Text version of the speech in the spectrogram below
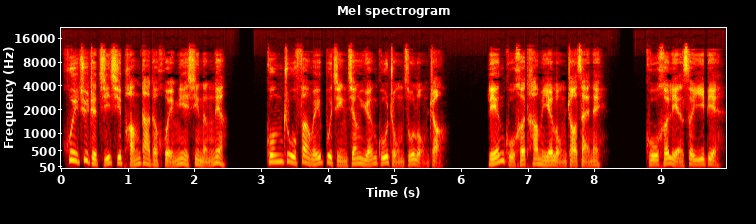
汇聚着极其庞大的毁灭性能量。光柱范围不仅将远古种族笼罩，连古河他们也笼罩在内。古河脸色一变，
